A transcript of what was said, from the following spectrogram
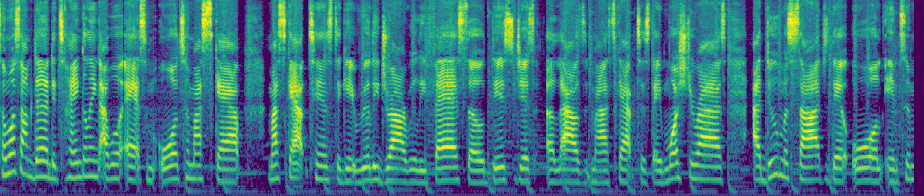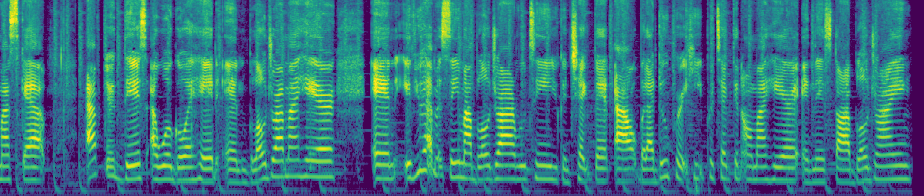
So once I'm done detangling, I will add some oil to my scalp. My scalp tends to get really dry really fast, so this just allows my scalp to stay moisturized. I do massage that oil into my scalp. After this, I will go ahead and blow dry my hair. And if you haven't seen my blow drying routine, you can check that out. But I do put heat protectant on my hair and then start blow drying.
